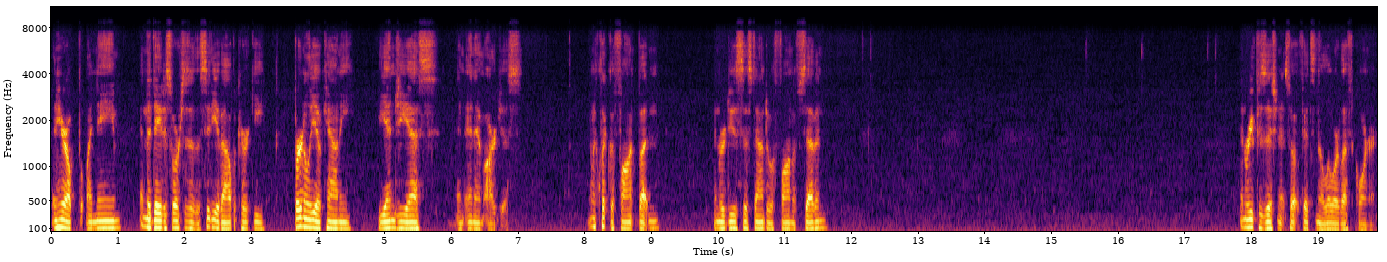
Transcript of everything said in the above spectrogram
And here I'll put my name and the data sources of the City of Albuquerque, Bernalillo County, the NGS, and NM RGIS. I'm going to click the font button and reduce this down to a font of 7. And reposition it so it fits in the lower left corner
